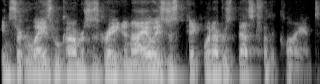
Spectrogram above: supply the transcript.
in certain ways, WooCommerce is great. And I always just pick whatever's best for the client.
